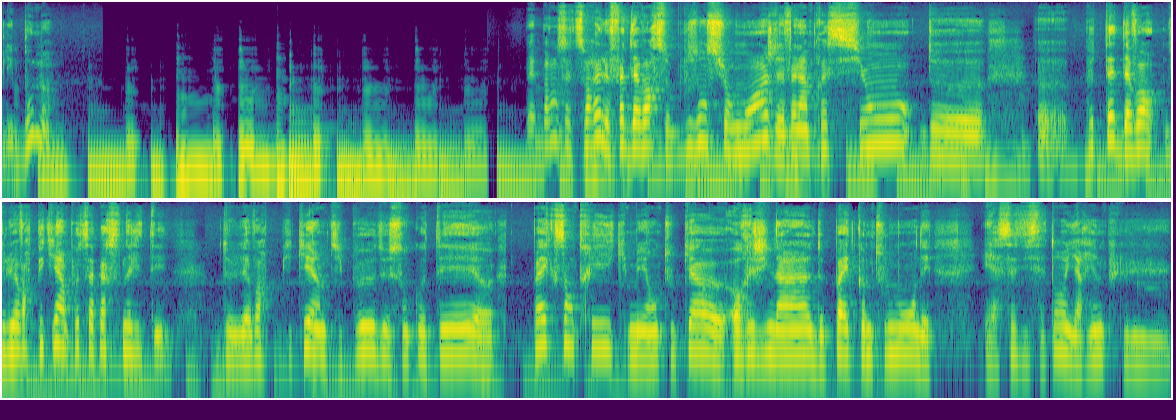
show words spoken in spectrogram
les booms. pendant cette soirée, le fait d'avoir ce blouson sur moi, j'avais l'impression de euh, peut-être d'avoir, de lui avoir piqué un peu de sa personnalité, de lui avoir piqué un petit peu de son côté, euh, pas excentrique, mais en tout cas euh, original, de pas être comme tout le monde. Et, à 16-17 ans, il n'y a rien de plus,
